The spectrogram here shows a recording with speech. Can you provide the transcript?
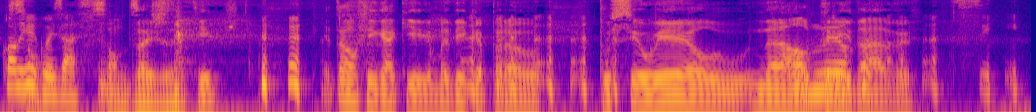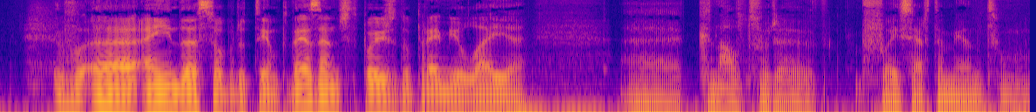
Qualquer São- coisa assim. São desejos antigos. Então fica aqui uma dica para o, o seu eu na O meu. alteridade. Sim. V- ah, ainda sobre o tempo, 10 anos depois do Prémio Leia, ah, que na altura foi certamente um-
